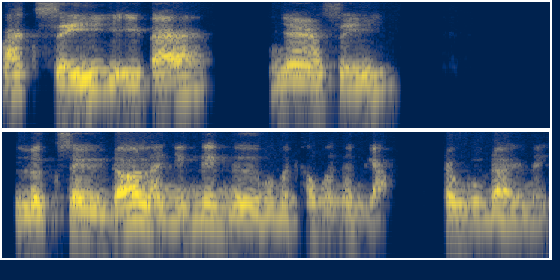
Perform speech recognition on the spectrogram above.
Bác sĩ, y tá, nha sĩ, luật sư, đó là những cái người mà mình không có nên gặp trong cuộc đời này.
